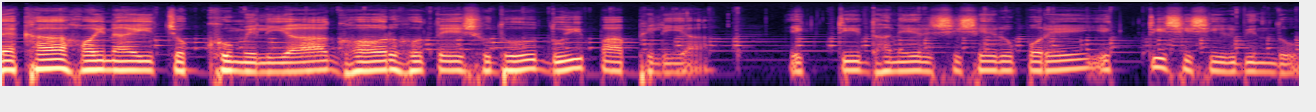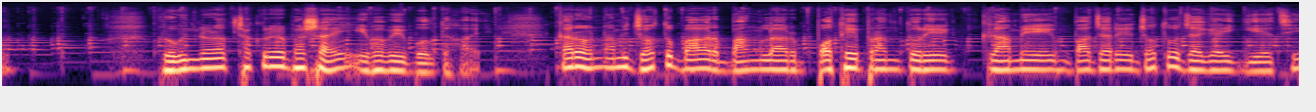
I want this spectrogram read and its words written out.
দেখা হয় নাই চক্ষু মেলিয়া, ঘর হতে শুধু দুই পা ফেলিয়া। একটি ধানের শীষের উপরে একটি শিশির বিন্দু। রবীন্দ্রনাথ ঠাকুরের ভাষায় এভাবেই বলতে হয়, কারণ আমি যতবার বাংলার পথে প্রান্তরে, গ্রামে, বাজারে যত জায়গায় গিয়েছি,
